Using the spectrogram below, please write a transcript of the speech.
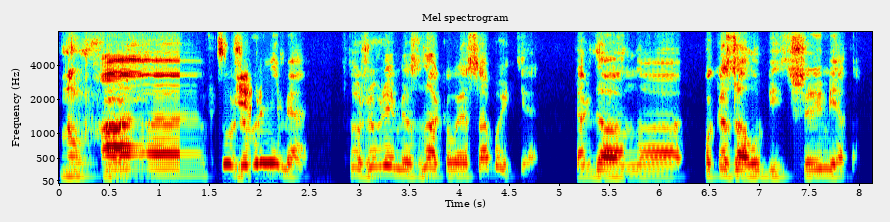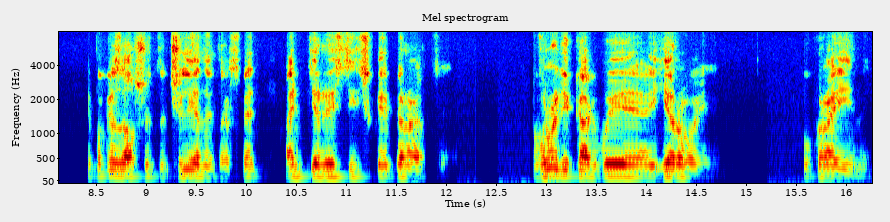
Ну, а в то же время, в то же время знаковое событие, когда он э, показал убийц Шеремета и показал, что это члены, так сказать, антитеррористической операции. Вроде как бы герои Украины,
